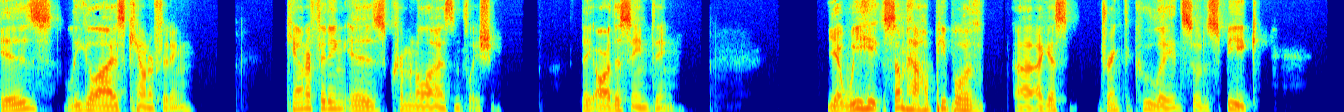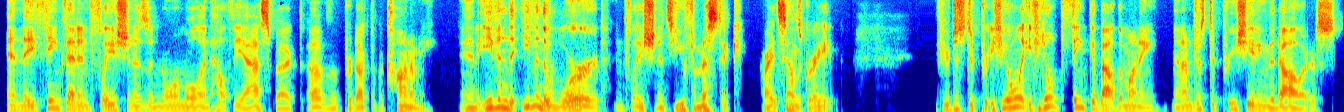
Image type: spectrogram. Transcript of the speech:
is legalized counterfeiting. Counterfeiting is criminalized inflation. They are the same thing. Yet we somehow people have, uh, I guess, drink the Kool Aid, so to speak, and they think that inflation is a normal and healthy aspect of a productive economy. And even the even the word inflation, it's euphemistic, right? It sounds great. If you're just if you only if you don't think about the money, and I'm just depreciating the dollars,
